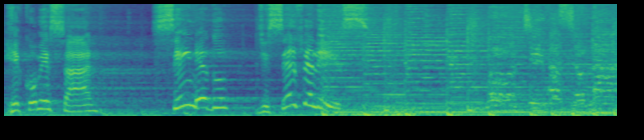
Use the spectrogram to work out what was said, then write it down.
recomeçar, sem medo de ser feliz. Motivacional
